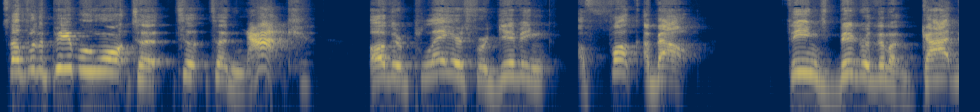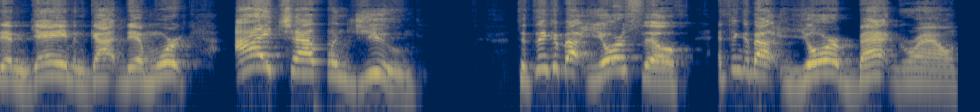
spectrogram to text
So for the people who want to, to, to knock other players for giving a fuck about things bigger than a goddamn game and goddamn work, I challenge you to think about yourself and think about your background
